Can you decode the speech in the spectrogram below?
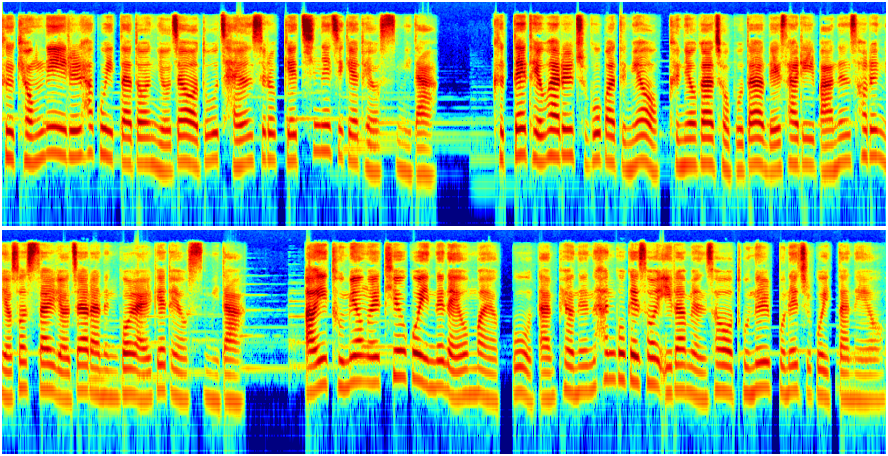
그 격리 일을 하고 있다던 여자와도 자연스럽게 친해지게 되었습니다. 그때 대화를 주고받으며 그녀가 저보다 4살이 많은 36살 여자라는 걸 알게 되었습니다. 아이 두 명을 키우고 있는 애엄마였고 남편은 한국에서 일하면서 돈을 보내주고 있다네요.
